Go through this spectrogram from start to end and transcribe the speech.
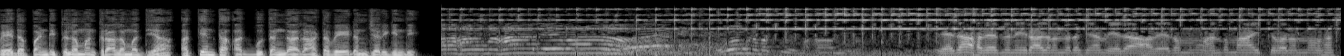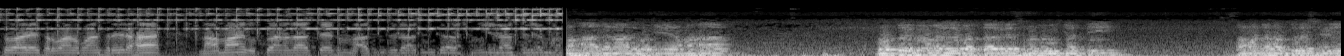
వేద పండితుల మంత్రాల మధ్య అత్యంత అద్భుతంగా రాట వేయడం జరిగింది. హర వేదాహవేదం హంతమాయిత్యవరం నోహస్తవారే సర్వానుపాన్ శరీర నామాని గుత్వానదాస్తేకం రాత్రి రాత్రి చ లక్ష్మీరాస్తేయం మహాగణాధిపతే నమః. భక్తులకు మరియు భక్తాగ్రేసులకు విజ్ఞప్తి. సమంత భక్తుల షిరిడి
